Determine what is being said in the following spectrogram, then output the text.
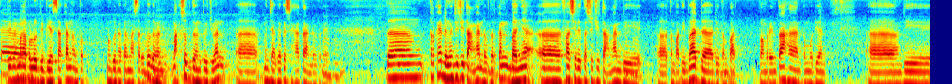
Jadi memang perlu dibiasakan untuk menggunakan masker itu dengan mm-hmm. maksud dengan tujuan uh, menjaga kesehatan dokter ya. Mm-hmm. dan terkait dengan cuci tangan dokter kan banyak uh, fasilitas cuci tangan di uh, tempat ibadah di tempat pemerintahan kemudian uh, di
